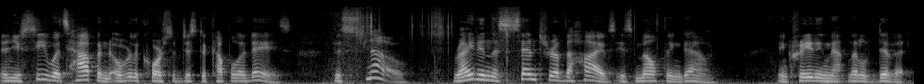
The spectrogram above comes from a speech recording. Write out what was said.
and you see what's happened over the course of just a couple of days. The snow right in the center of the hives is melting down and creating that little divot.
